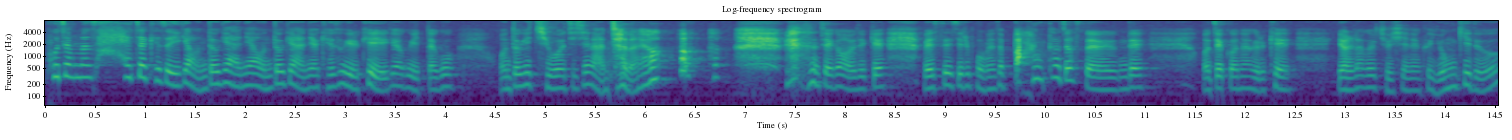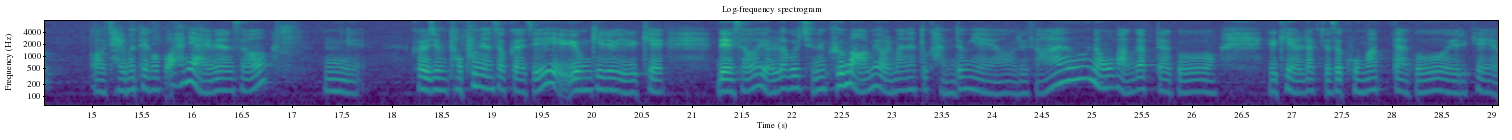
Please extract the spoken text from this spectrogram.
포장만 살짝 해서 이게 언덕이 아니야 언덕이 아니야 계속 이렇게 얘기하고 있다고 언덕이 지워지진 않잖아요. 그래서 제가 어저께 메시지를 보면서 빵 터졌어요. 근데 어쨌거나 그렇게 연락을 주시는 그 용기도 어, 잘못한 거 뻔히 알면서 음, 그걸 좀 덮으면서까지 용기를 이렇게 내서 연락을 주는 그 마음이 얼마나 또 감동이에요. 그래서 아유 너무 반갑다고 이렇게 연락 줘서 고맙다고 이렇게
